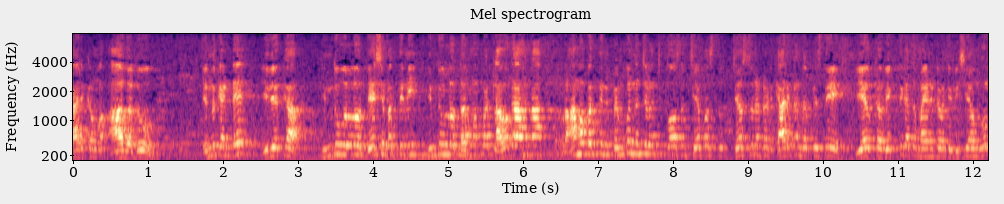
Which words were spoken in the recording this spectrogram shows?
కార్యక్రమం ఆగదు. ఎందుకంటే ఇది యొక్క హిందువుల్లో దేశభక్తిని హిందువుల్లో ధర్మం పట్ల అవగాహన రామభక్తిని పెంపొందించడం కోసం చేపస్తు చేస్తున్నటువంటి కార్యక్రమం తప్పిస్తే ఏ యొక్క వ్యక్తిగతమైనటువంటి విషయము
